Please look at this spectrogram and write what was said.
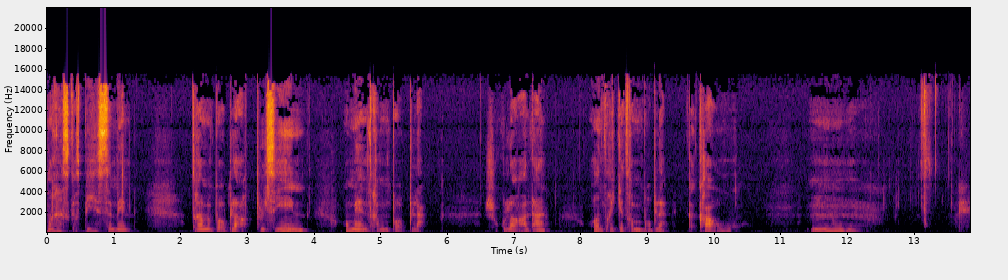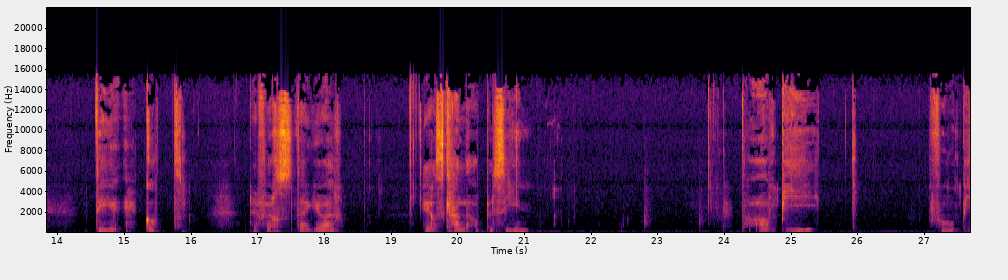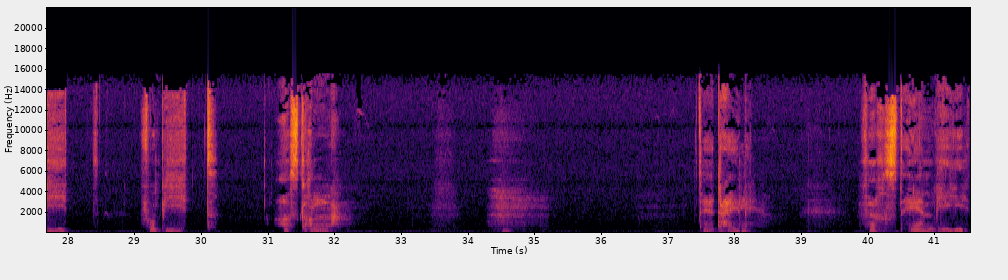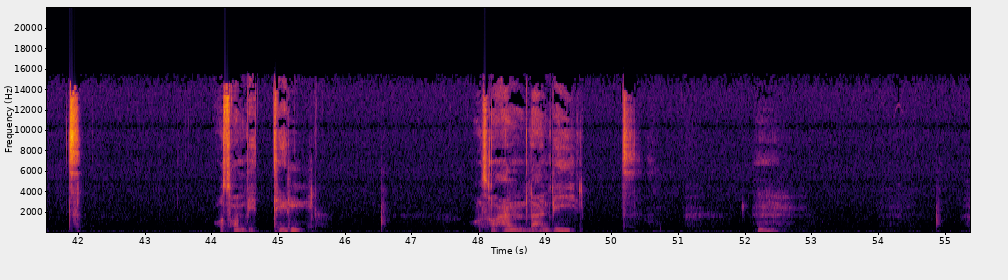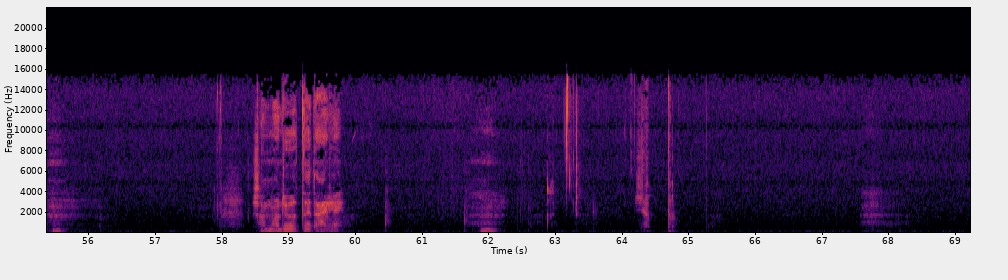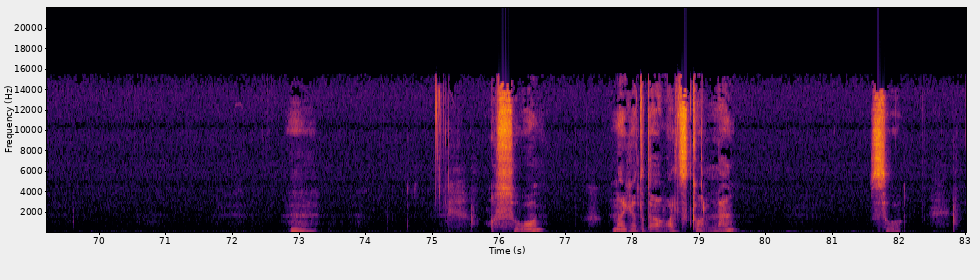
når jeg skal spise min drømmeboble appelsin og min drømmeboble sjokolade og drikke drømmeboble kakao. Mm. Det er godt. Det første jeg gjør, er å skrelle appelsin. Ta av bit for bit for bit av skallet. Det er deilig. Først en bit, og så en bit til. Og så enda en bit. Mm. Mm. Kjenner du at det er deilig? Mm. Så, når jeg har tatt av alt skallet, så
